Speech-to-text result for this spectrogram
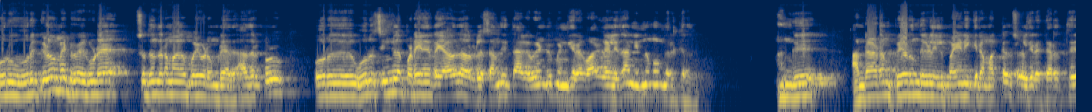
ஒரு ஒரு கிலோமீட்டர் கூட சுதந்திரமாக போய்விட முடியாது. அதற்குள் ஒரு ஒரு சிங்கள படையினரையாவது அவர்களை சந்தித்தாக வேண்டும் என்கிற வாழ்நிலை தான் இன்னமும் இருக்கிறது. அங்கு அன்றாடம் பேருந்துகளில் பயணிக்கிற மக்கள் சொல்கிற கருத்து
